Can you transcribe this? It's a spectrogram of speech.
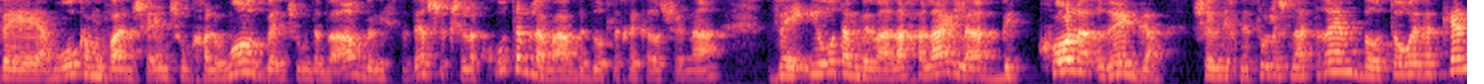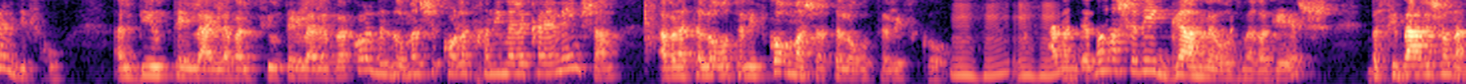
ואמרו כמובן שאין שום חלומות ואין שום דבר ומסתבר שכשלקחו אותם למעבדות לחקר השינה והעירו אותם במהלך הלילה בכל רגע שהם נכנסו לשנת רם באותו רגע כן הם דיווחו על ביוטי לילה ועל סיוטי לילה והכל וזה אומר שכל התכנים האלה קיימים שם אבל אתה לא רוצה לזכור מה שאתה לא רוצה לזכור. Mm-hmm, mm-hmm. המנגנון השני גם מאוד מרגש בסיבה הראשונה,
